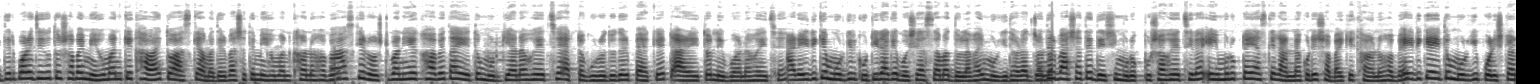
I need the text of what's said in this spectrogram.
ঈদের পরে যেহেতু সবাই মেহমানকে খাওয়ায়, তো আজকে আমাদের বাসাতে মেহমান খাওয়ানো হবে। আজকে রোস্ট বানিয়ে খাওয়াবে, তাই এই তো মুরগি আনা হয়েছে, একটা গুঁড়ো দুধের প্যাকেট, আর এই তো লেবু আনা হয়েছে। আর এইদিকে মুরগির কুটির আগে বসে আছে আমার দোলা ভাই মুরগি ধরার জন্য। বাসাতে দেশি মুরগ পোষা হয়েছিল, এই মুরগটাই আজকে রান্না করে সবাইকে খাওয়ানো হবে। এইদিকে এই তো মুরগি পরিষ্কার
